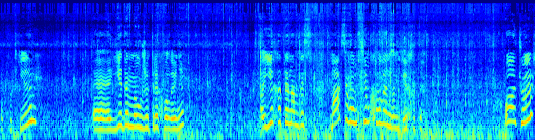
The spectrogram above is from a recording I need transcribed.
Так от їдемо. Е, їдемо ми вже 3 хвилини. А їхати нам десь максимум 7 хвилин нам їхати. О, чуєш?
